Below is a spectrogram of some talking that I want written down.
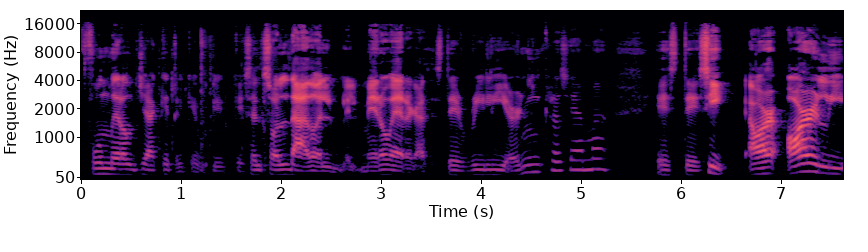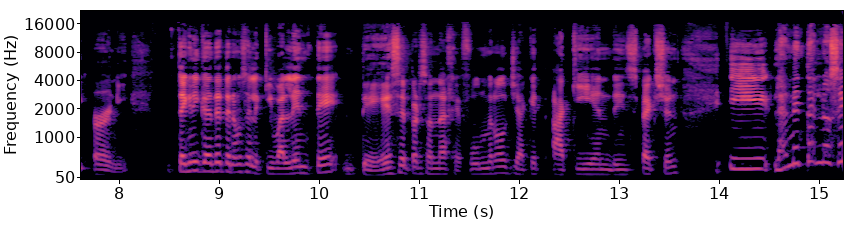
Full Metal Jacket, el que, que es el soldado, el, mero vergas, este Really Ernie, creo que se llama. Este, sí, Arlie Ernie técnicamente tenemos el equivalente de ese personaje, Full Metal Jacket, aquí en The Inspection. Y la neta lo hace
